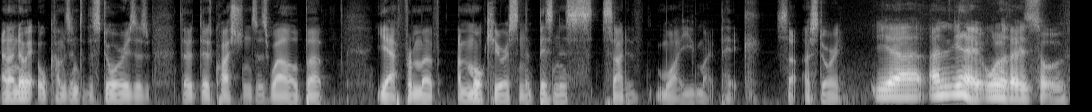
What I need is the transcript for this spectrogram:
And I know it all comes into the stories as the, the questions as well, but yeah, from a, I'm more curious in the business side of why you might pick a story. Yeah, and you know all of those sort of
